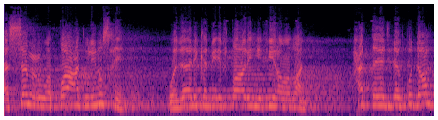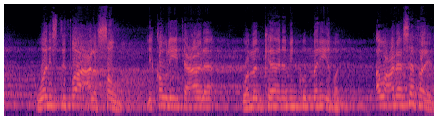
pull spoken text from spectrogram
السمع والطاعة لنصحه وذلك بإفطاره في رمضان حتى يجد القدرة والاستطاعة على الصوم لقوله تعالى ومن كان منكم مريضا أو على سفر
